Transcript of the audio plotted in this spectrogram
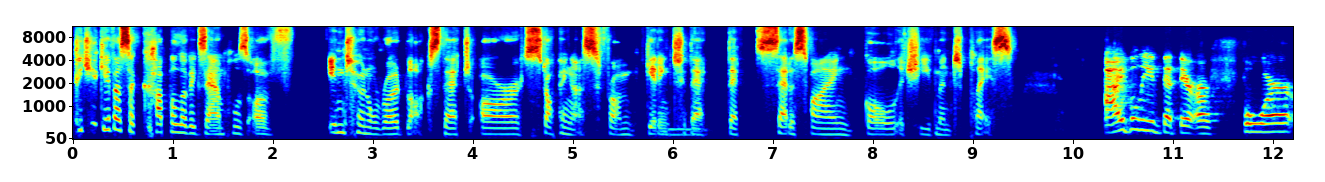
could you give us a couple of examples of internal roadblocks that are stopping us from getting to that, mm. that satisfying goal achievement place? I believe that there are four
